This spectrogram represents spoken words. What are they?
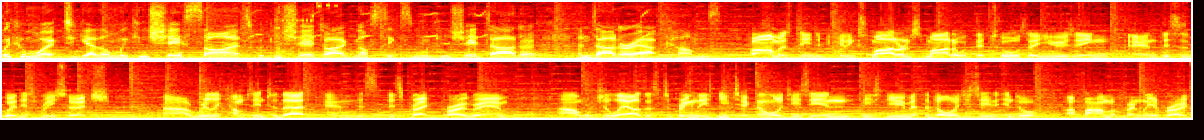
We can work together and we can share science, we can share diagnostics and we can share data and data outcomes. Farmers need to be getting smarter and smarter with their tools they're using and this is where this research uh, really comes into that and this, this great program uh, which allows us to bring these new technologies in, these new methodologies in, into a, a farmer-friendly approach.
